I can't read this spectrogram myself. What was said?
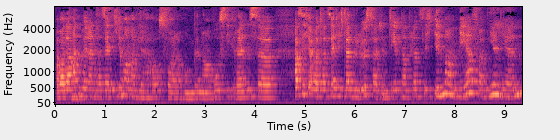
Aber da hatten wir dann tatsächlich immer mal wieder Herausforderungen, genau, wo ist die Grenze? Was sich aber tatsächlich dann gelöst hat, indem dann plötzlich immer mehr Familien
